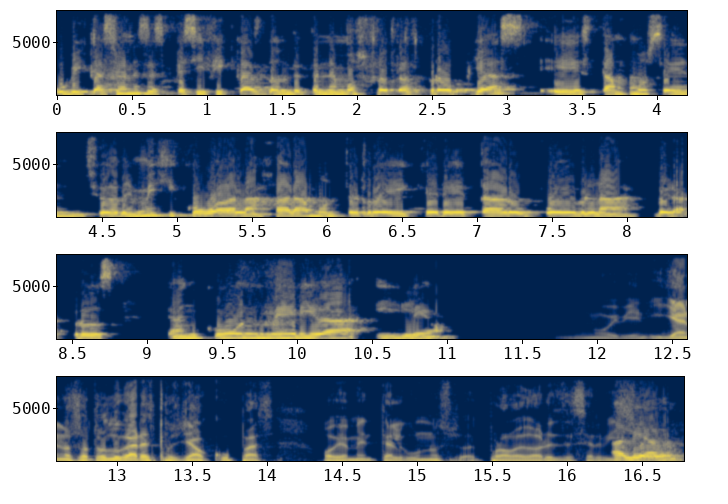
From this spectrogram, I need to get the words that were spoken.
ubicaciones específicas donde tenemos flotas propias, eh, estamos en Ciudad de México, Guadalajara, Monterrey, Querétaro, Puebla, Veracruz, Cancún, Mérida y León. Muy bien. Y ya en los otros lugares, pues ya ocupas, obviamente, algunos proveedores de servicios. Aliado.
